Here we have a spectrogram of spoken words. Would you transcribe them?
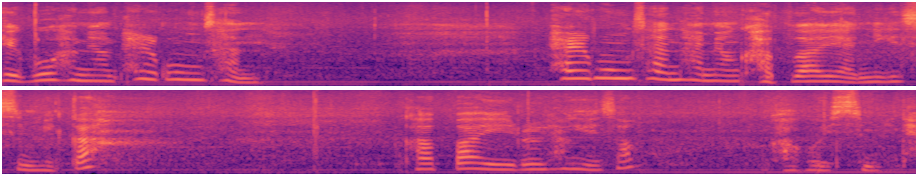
대구 하면 팔공산. 팔공산 하면 가바이 아니겠습니까? 가바이를 향해서 가고 있습니다.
